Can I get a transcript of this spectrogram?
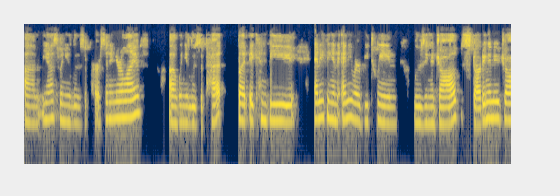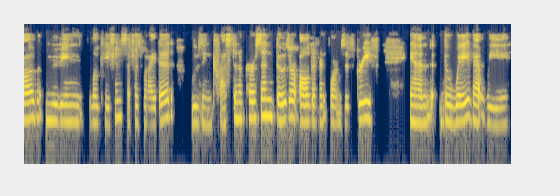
um, yes when you lose a person in your life uh, when you lose a pet but it can be anything and anywhere between losing a job, starting a new job, moving locations, such as what I did, losing trust in a person. Those are all different forms of grief. And the way that we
